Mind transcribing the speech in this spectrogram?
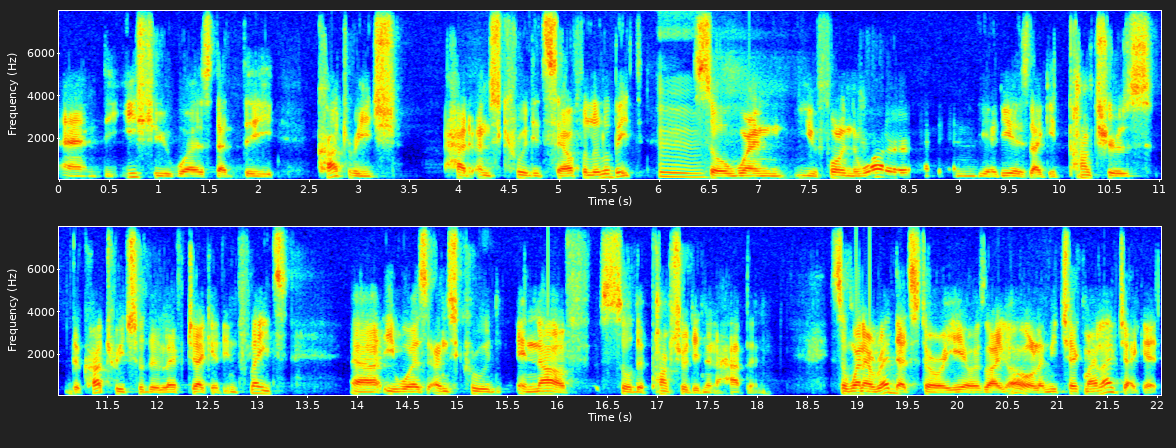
And the issue was that the cartridge had unscrewed itself a little bit. Mm. So when you fall in the water, and the idea is like it punctures the cartridge, so the life jacket inflates. Uh, it was unscrewed enough so the puncture didn't happen. So when I read that story, I was like, "Oh, let me check my life jacket."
